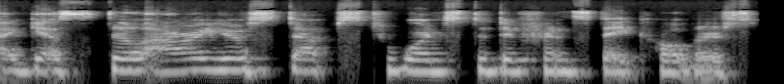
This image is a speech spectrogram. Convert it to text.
I guess still are, your steps towards the different stakeholders?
